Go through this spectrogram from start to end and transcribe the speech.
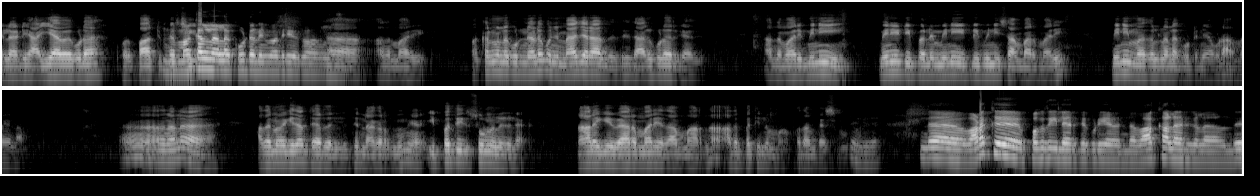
இல்லாட்டி ஐயாவை கூட ஒரு இந்த பார்ட்டி மக்கள் நல கூட்டணி மாதிரி வருவாங்க அந்த மாதிரி. மக்கள் நல கூட்டணியோட கொஞ்சம் மேஜராக இருந்தது இது அது கூட இருக்காது. அந்த மாதிரி mini mini tiffin mini idli mini sambar மாதிரி மினி மக்கள் நல கூட்டணியாக கூட அமையலாம். அதனால அதை நோக்கி தான் தேர்தல் இது நகரணும்னு இப்போதைக்கு சூழ்நிலையில் நாளைக்கு வேற மாதிரி எதாவது மாறினா அதை பற்றி நம்ம அப்போ தான் பேச முடியும். இந்த வடக்கு பகுதியில் இருக்கக்கூடிய இந்த வாக்காளர்களை வந்து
